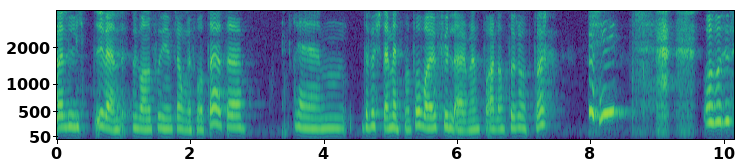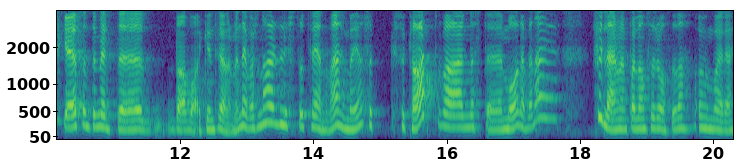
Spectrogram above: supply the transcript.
var litt uvanlig på min framgangsmåte, at eh, det første jeg meldte meg på, var jo full på på Lanzarote. Shit! Og så husker jeg jeg sendte meldte Da var ikke treneren min. Jeg var sånn 'Har du lyst til å trene meg?' Hun bare 'Ja, så, så klart'. Hva er neste mål? Jeg bare 'Nei, full Ironman på Lanzarote', da. Og hun bare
